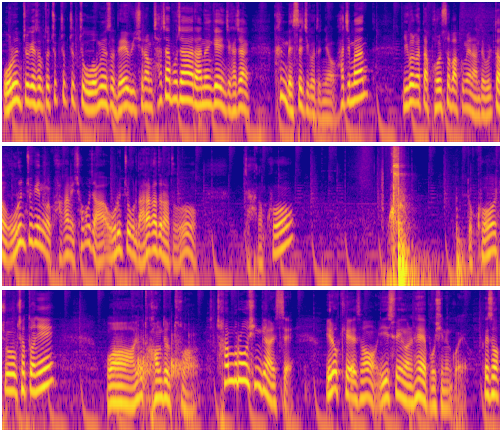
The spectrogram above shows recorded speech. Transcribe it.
오른쪽에서부터 쭉쭉쭉쭉 오면서 내 위치를 한번 찾아보자 라는 게 이제 가장 큰 메시지거든요. 하지만 이걸 갖다 벌써 바꾸면 안 되고 일단 오른쪽에 있는 걸 과감히 쳐보자. 오른쪽으로 날아가더라도 자 놓고 놓고 쭉 쳤더니 와 이것도 가운데로 들어와. 참으로 신기할세. 이렇게 해서 이 스윙을 해 보시는 거예요. 그래서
